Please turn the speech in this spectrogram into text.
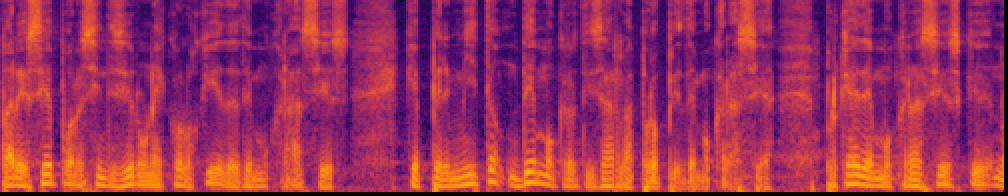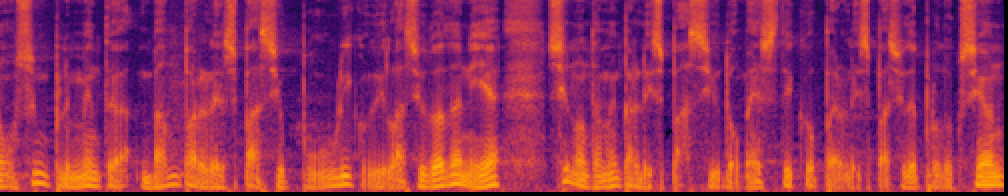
para ser, por así decir, una ecología de democracias que permitan democratizar la propia democracia. Porque hay democracias que no simplemente van para el espacio público de la ciudadanía, sino también para el espacio doméstico, para el espacio de producción para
